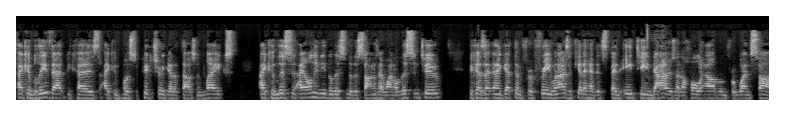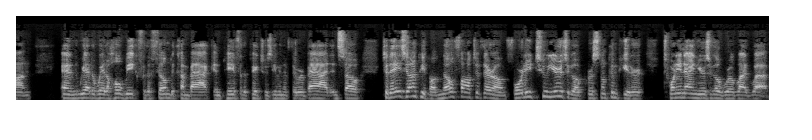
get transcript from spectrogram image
I can believe that because I can post a picture, get a thousand likes. I can listen. I only need to listen to the songs I want to listen to because I, I, get them for free. When I was a kid, I had to spend $18 yeah. on a whole album for one song. And we had to wait a whole week for the film to come back and pay for the pictures, even if they were bad. And so today's young people, no fault of their own, 42 years ago, personal computer, 29 years ago, World Wide Web.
